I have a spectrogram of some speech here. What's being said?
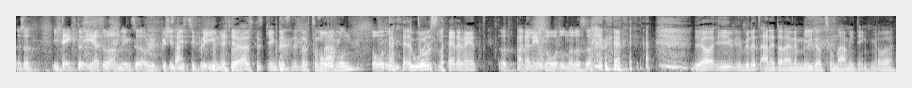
Also ich denke da eher so an irgendeine olympische Disziplin. So ja, das klingt jetzt nicht nach Tsunami. Rodeln, Rodeln, Dual, Dual Slide Event. So parallel rodeln oder so. ja, ich, ich würde jetzt auch nicht an einen Mega-Tsunami denken, aber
